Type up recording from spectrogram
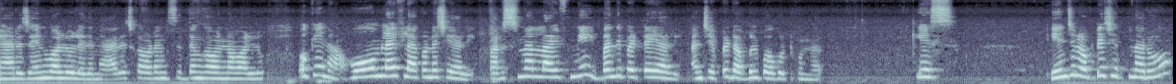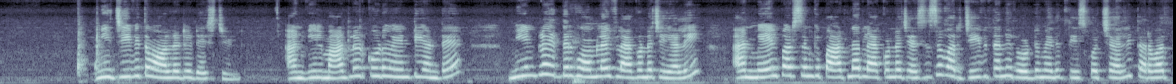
మ్యారేజ్ అయిన వాళ్ళు లేదా మ్యారేజ్ కావడానికి సిద్ధంగా ఉన్న వాళ్ళు ఓకేనా హోమ్ లైఫ్ లేకుండా చేయాలి. పర్సనల్ లైఫ్ని ఇబ్బంది పెట్టేయాలి అని చెప్పి డబ్బులు పోగొట్టుకున్నారు. ఎస్ ఏంజల్ ఒకటే చెప్తున్నారు మీ జీవితం ఆల్రెడీ డెస్టిండ్ అండ్ వీళ్ళు మాట్లాడుకోవడం ఏంటి అంటే మీ ఇంట్లో ఇద్దరికి హోమ్ లైఫ్ లేకుండా చేయాలి అండ్ మేల్ పర్సన్కి పార్ట్నర్ లేకుండా చేసేసి వారి జీవితాన్ని రోడ్డు మీదకి తీసుకొచ్చేయాలి. తర్వాత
